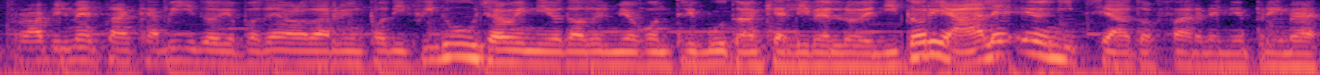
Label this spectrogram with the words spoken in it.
probabilmente hanno capito che potevano darmi un po' di fiducia, quindi ho dato il mio contributo anche a livello editoriale e ho iniziato a fare le mie prime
